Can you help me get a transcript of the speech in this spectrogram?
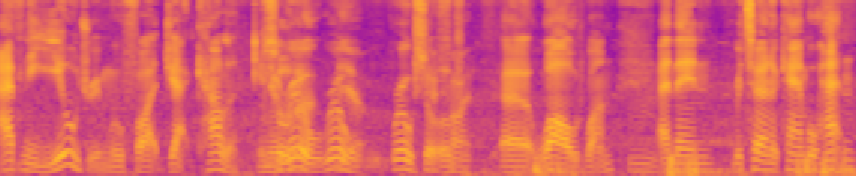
Avni Yildirim will fight Jack Cullen in Saw a real, that, real, yeah. real sort Good of uh, wild one. And then return of Campbell Hatton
